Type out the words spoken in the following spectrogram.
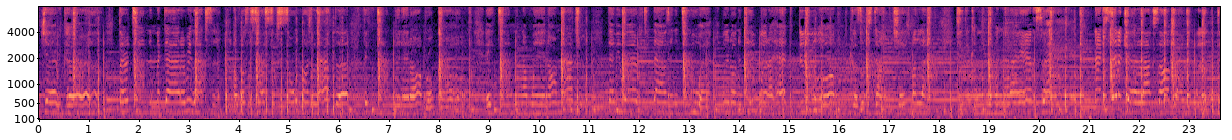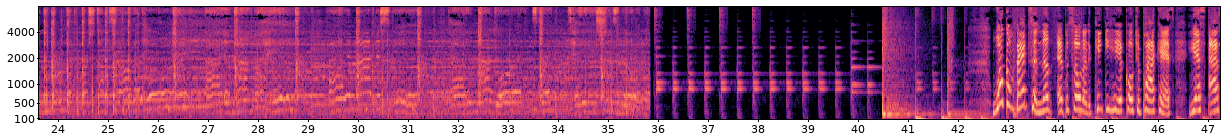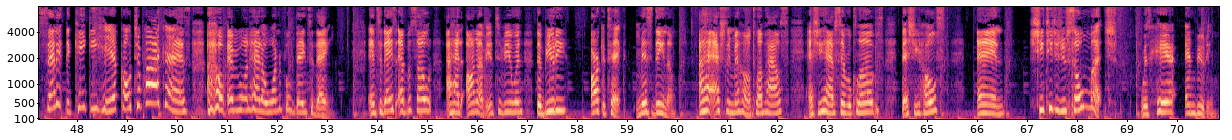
a Jerry curl. 13 and I got a relaxer. I was a source of so much laughter. 15 when it all broke off. 18 and I went on natural. February 2002, I went on and did what I had to do. Because it was time to change my life. Another episode of the Kinky Hair Culture Podcast. Yes, I said it, the Kinky Hair Culture Podcast. I hope everyone had a wonderful day today. In today's episode, I had the honor of interviewing the beauty architect, Miss Dina. I had actually met her on Clubhouse, and she has several clubs that she hosts, and she teaches you so much with hair and beauty.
